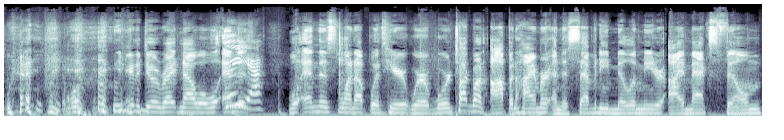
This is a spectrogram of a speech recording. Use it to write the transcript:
You're going to do it right now. Well, we'll end See it, we'll end this one up with here where we're talking about Oppenheimer and the 70 millimeter IMAX film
